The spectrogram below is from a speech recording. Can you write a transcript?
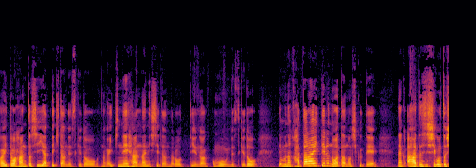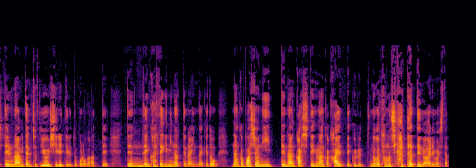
バイトは半年やってきたんですけど、なんか1年半何してたんだろうっていうのは思うんですけど、でもなんか働いてるのは楽しくて、なんか、ああ、私仕事してるな、みたいなちょっと酔いしれてるところがあって、全然稼ぎになってないんだけど、なんか場所に行ってなんかしてなんか帰ってくるっていうのが楽しかったっていうのはありました。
